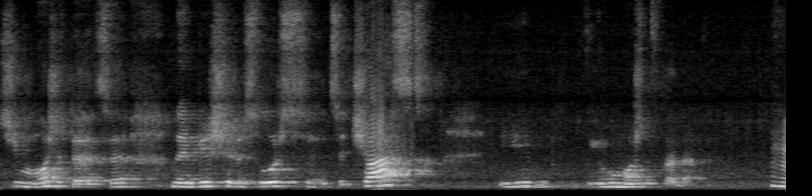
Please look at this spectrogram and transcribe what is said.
чим можете. Це найбільший ресурс, це час, і його можна складати. Угу.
